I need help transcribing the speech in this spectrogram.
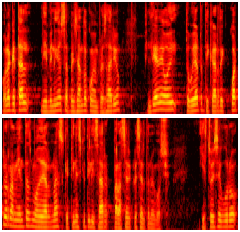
Hola, ¿qué tal? Bienvenidos a Pensando como Empresario. El día de hoy te voy a platicar de cuatro herramientas modernas que tienes que utilizar para hacer crecer tu negocio. Y estoy seguro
